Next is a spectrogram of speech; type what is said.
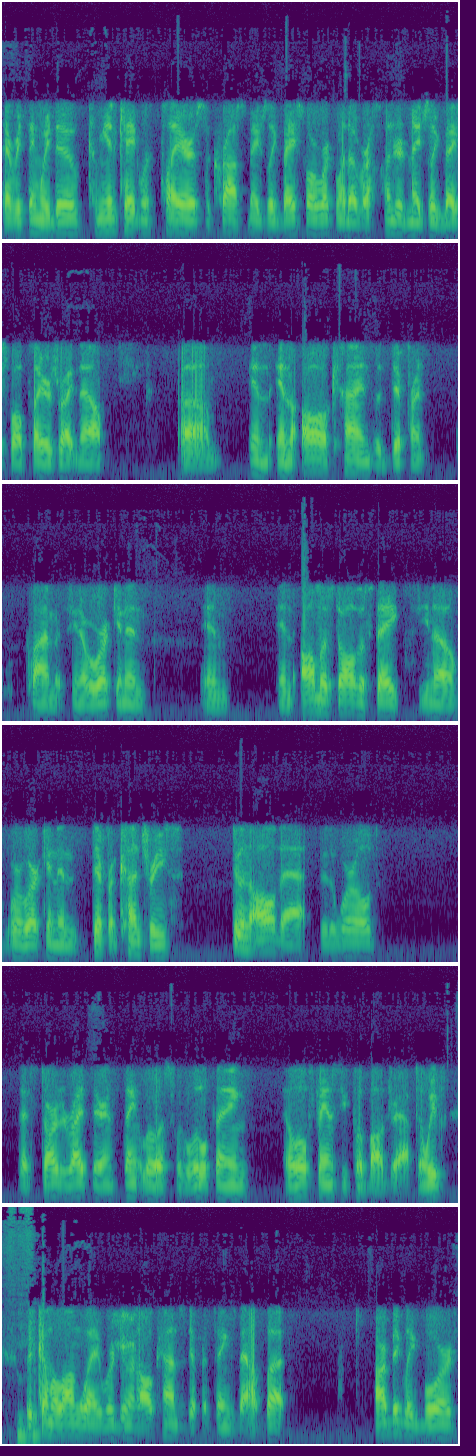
everything we do, communicating with players across Major League Baseball. We're working with over 100 Major League Baseball players right now um, in in all kinds of different climates. You know, we're working in in in almost all the states. You know, we're working in different countries, doing all that through the world that started right there in St. Louis with a little thing, a little fantasy football draft, and we've we've come a long way. We're doing all kinds of different things now, but our big league board,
